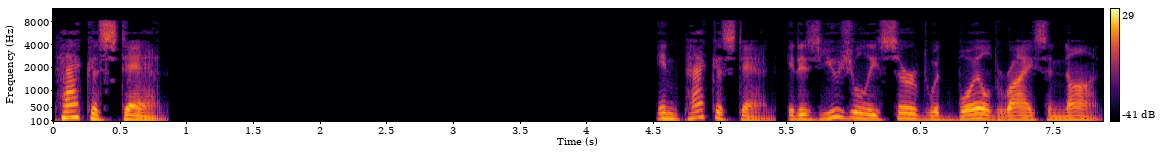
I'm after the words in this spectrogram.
Pakistan In Pakistan, it is usually served with boiled rice and naan.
